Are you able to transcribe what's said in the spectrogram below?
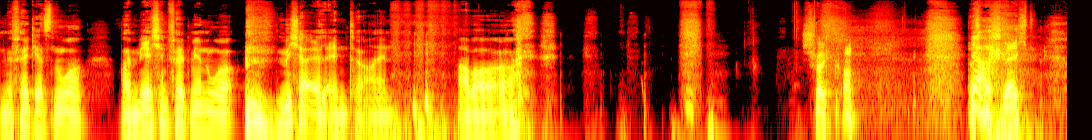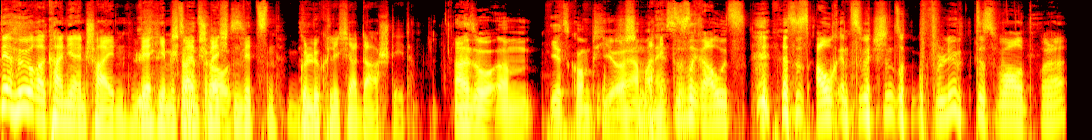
Mir fällt jetzt nur, beim Märchen fällt mir nur Michael Ente ein. Aber äh, Entschuldigung. Das Ja. war schlecht. Der Hörer kann ja entscheiden, wer hier mit seinen Schneid's schlechten raus. Witzen glücklicher dasteht. Also, ähm, jetzt kommt hier Hermann Schneid's Hesse. es raus. Das ist auch inzwischen so ein geflügeltes Wort, oder?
